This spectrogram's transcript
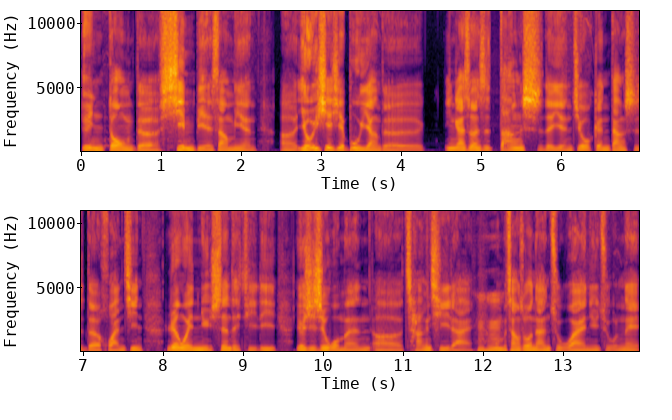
运动的性别上面，呃，有一些些不一样的。应该算是当时的研究跟当时的环境认为女生的体力，尤其是我们呃长期以来，我们常说男主外女主内，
